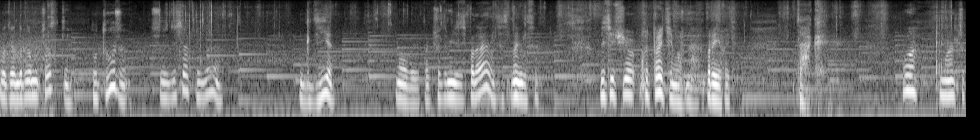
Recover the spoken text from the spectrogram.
Вот я на другом участке. Тут тоже 60 года. Где? Новые. Так что-то мне здесь понравилось, остановился. Здесь еще хоть пройти можно, проехать. Так. О, мальчик.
